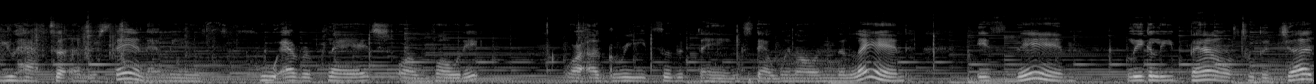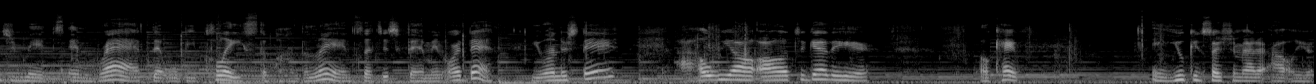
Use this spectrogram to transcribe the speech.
You have to understand that means whoever pledged or voted or agreed to the things that went on in the land is then legally bound to the judgments and wrath that will be placed upon the land, such as famine or death. You understand? I hope we all all together here. Okay. And you can search the matter out on your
